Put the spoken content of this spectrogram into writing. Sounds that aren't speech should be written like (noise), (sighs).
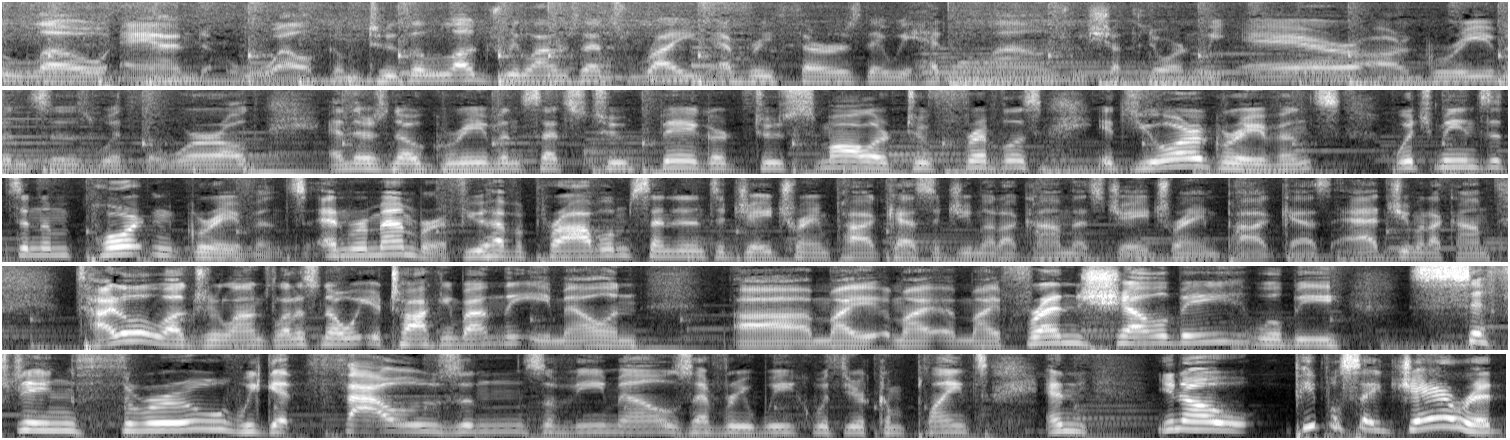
Hello and welcome to the Luxury Lounge. That's right. Every Thursday we head in the lounge, we shut the door, and we air our grievances with the world. And there's no grievance that's too big or too small or too frivolous. It's your grievance, which means it's an important grievance. And remember, if you have a problem, send it into jtrainpodcast at gmail.com. That's jtrainpodcast at gmail.com. Title of Luxury Lounge. Let us know what you're talking about in the email, and uh, my my my friend Shelby will be sifting through. We get thousands of emails every week with your complaints, and you know people say, Jared,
